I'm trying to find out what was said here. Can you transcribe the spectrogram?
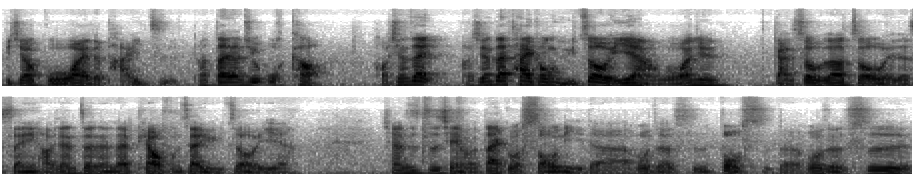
比较国外的牌子，它戴上去，我靠，好像在好像在太空宇宙一样，我完全。感受不到周围的声音，好像真的在漂浮在宇宙一样。像是之前有带过 Sony 的，或者是 Boss 的，或者是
